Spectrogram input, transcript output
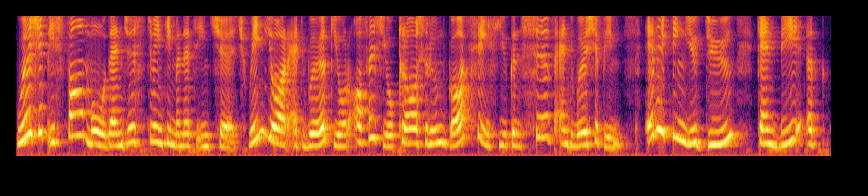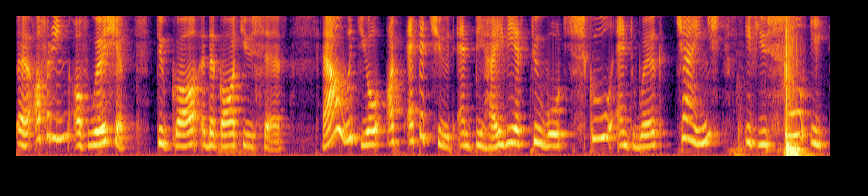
Worship is far more than just 20 minutes in church. When you are at work, your office, your classroom, God says you can serve and worship Him. Everything you do can be an offering of worship to God, the God you serve. How would your attitude and behavior towards school and work change if you saw it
